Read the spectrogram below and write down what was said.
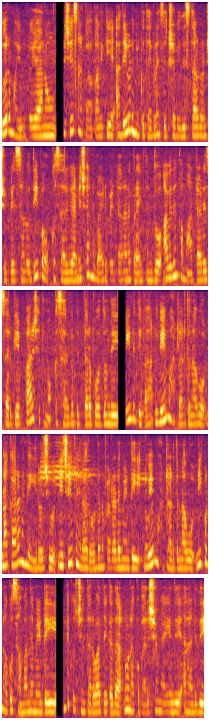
దూరం అయిపోయాను. మీరు చేసిన పాపానికి ఆ దేవుడు మీకు తగిన శిక్ష విధిస్తాడు అని చెప్పేస్తాడు దీప ఒక్కసారిగా నిజాన్ని బయట పెట్టాలనే ప్రయత్నంతో ఆ విధంగా మాట్లాడేసరికి పారిశతం ఒక్కసారిగా బిత్తరపోతుంది. ఏంటి దీప? నువ్వేం మాట్లాడుతున్నావు? నా కారణంగా ఈ రోజు నీ జీవితం ఇలా రోడ్డున పడడం ఏంటి? నువ్వేం మాట్లాడుతున్నావు? నీకు నాకు సంబంధం ఏంటి? ఇంటికి వచ్చిన తర్వాతే కదా నువ్వు నాకు పరిచయం అయ్యింది. అలాంటిది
